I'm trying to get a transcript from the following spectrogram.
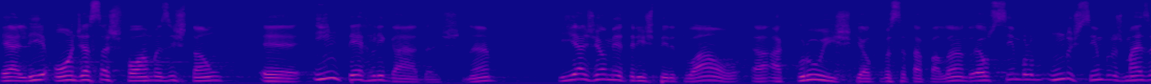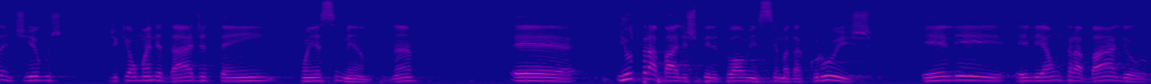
é ali onde essas formas estão é, interligadas, né? E a geometria espiritual, a, a cruz, que é o que você está falando, é o símbolo, um dos símbolos mais antigos de que a humanidade tem conhecimento, né? É, e o trabalho espiritual em cima da cruz, ele, ele é um trabalho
